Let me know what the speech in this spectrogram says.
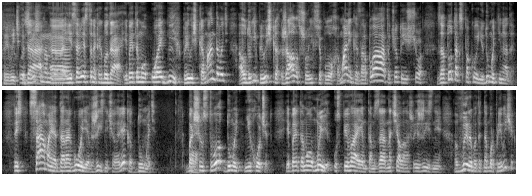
Привычка. Да, дана. и, соответственно, как бы да. И поэтому у одних привычка командовать, а у других привычка жаловаться, что у них все плохо. Маленькая зарплата, что-то еще. Зато так спокойнее, думать не надо. То есть, самое дорогое в жизни человека – думать. Большинство думать не хочет. И поэтому мы успеваем там за начало нашей жизни выработать набор привычек,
